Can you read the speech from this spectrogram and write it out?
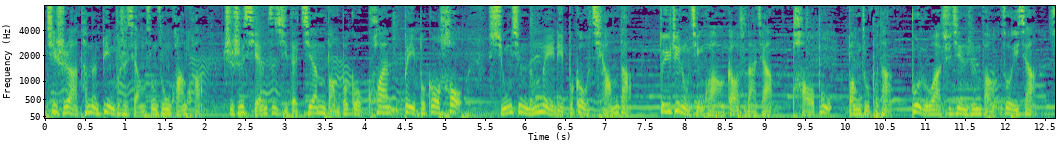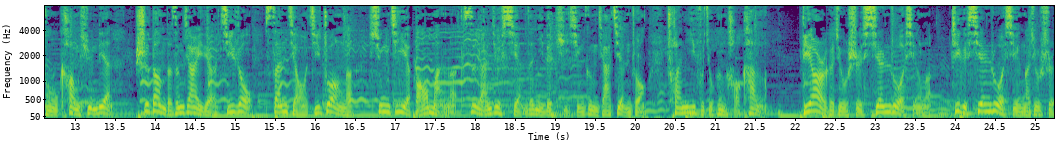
其实啊，他们并不是想松松垮垮，只是嫌自己的肩膀不够宽，背不够厚，雄性的魅力不够强大。对于这种情况，告诉大家，跑步帮助不大，不如啊去健身房做一下阻抗训练，适当的增加一点肌肉，三角肌壮了，胸肌也饱满了，自然就显得你的体型更加健壮，穿衣服就更好看了。第二个就是纤弱型了，这个纤弱型啊，就是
